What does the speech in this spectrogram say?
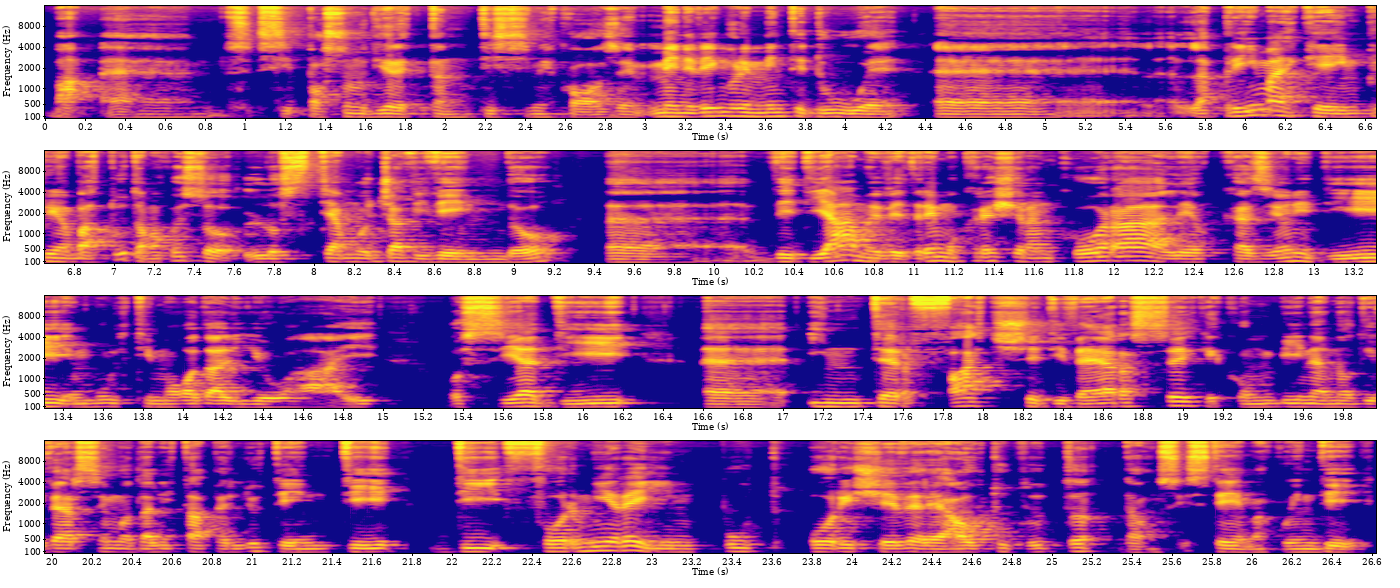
Bah, eh, si possono dire tantissime cose, me ne vengono in mente due. Eh, la prima è che in prima battuta, ma questo lo stiamo già vivendo, eh, vediamo e vedremo crescere ancora le occasioni di multimodal UI, ossia di eh, interfacce diverse che combinano diverse modalità per gli utenti di fornire input o ricevere output da un sistema, quindi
